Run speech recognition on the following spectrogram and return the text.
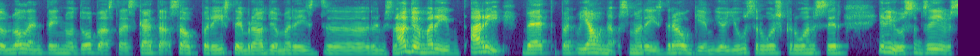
un Valentīnu no Dobās tā skaitā saukt par īstiem radio Marijas, eh, nevis radio Mariju arī, bet par jaunavas Marijas draugiem, jo jūsu rožu kronis ir, ir jūsu dzīves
